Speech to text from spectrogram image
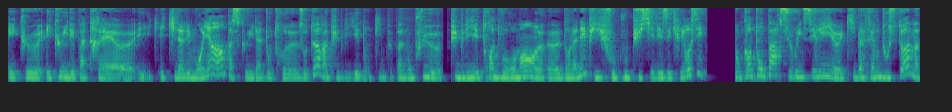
et que et qu'il est pas très euh, et, qu'il a les moyens, hein, parce qu'il a d'autres auteurs à publier, donc il ne peut pas non plus euh, publier trois de vos romans euh, dans l'année, puis il faut que vous puissiez les écrire aussi. Donc quand on part sur une série qui va faire 12 tomes,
